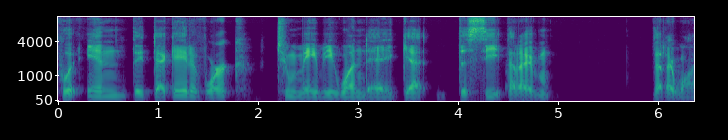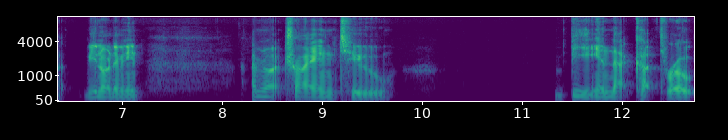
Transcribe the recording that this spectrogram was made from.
put in the decade of work to maybe one day get the seat that I'm that I want. You know what I mean? I'm not trying to be in that cutthroat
